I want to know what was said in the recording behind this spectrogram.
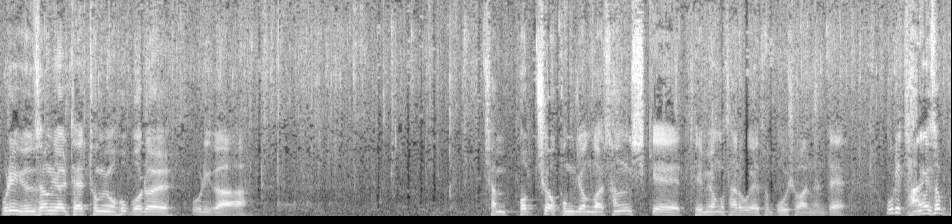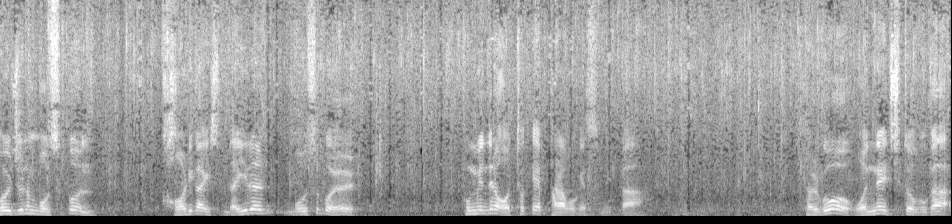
우리 윤석열 대통령 후보를 우리가 참 법치와 공정과 상식의 대명사라고 해서 모셔왔는데 우리 당에서 보여주는 모습은 거리가 있습니다. 이런 모습을 국민들은 어떻게 바라보겠습니까? 결국 원내 지도부가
